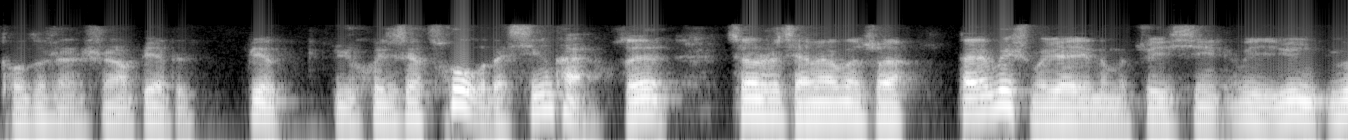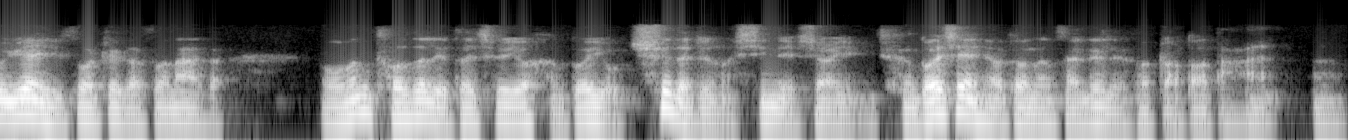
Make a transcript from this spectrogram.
投资人身上变得变与。会一些错误的心态，所以肖老师前面问说，大家为什么愿意那么追星，为愿又愿意做这个做那个？我们投资里头其实有很多有趣的这种心理效应，很多现象都能在这里头找到答案。嗯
